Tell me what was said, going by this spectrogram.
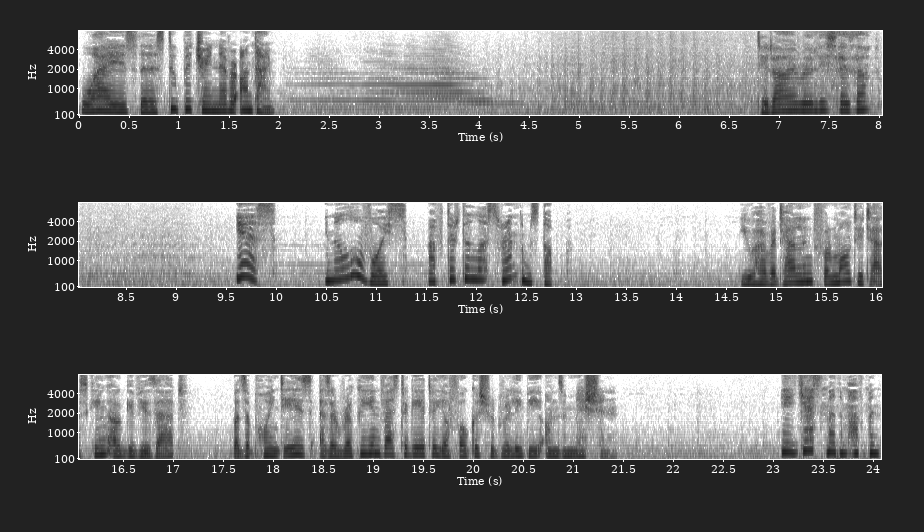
why is the stupid train never on time? Did I really say that? Yes, in a low voice after the last random stop. You have a talent for multitasking, I'll give you that. But the point is, as a rookie investigator, your focus should really be on the mission. Y- yes, Madam Hofmann,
